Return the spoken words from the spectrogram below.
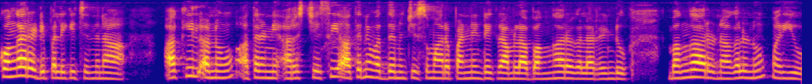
కొంగారెడ్డిపల్లికి చెందిన అఖిల్ అను అతనిని అరెస్ట్ చేసి అతని వద్ద నుంచి సుమారు పన్నెండు గ్రాముల బంగారు గల రెండు బంగారు నగలను మరియు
